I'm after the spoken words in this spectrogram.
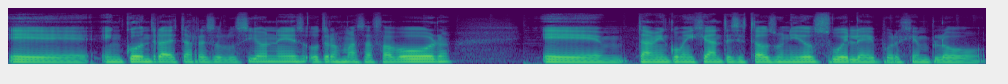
eh, en contra de estas resoluciones, otros más a favor. Eh, también, como dije antes, Estados Unidos suele, por ejemplo,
